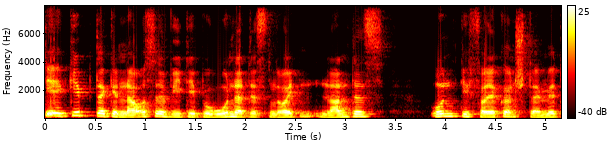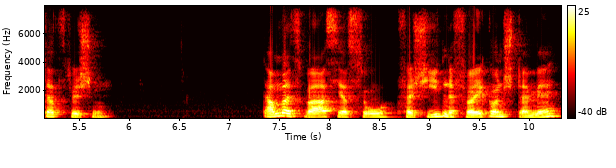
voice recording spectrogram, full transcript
Die Ägypter genauso wie die Bewohner des neuen Landes und die Völker und Stämme dazwischen. Damals war es ja so, verschiedene Völker und Stämme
